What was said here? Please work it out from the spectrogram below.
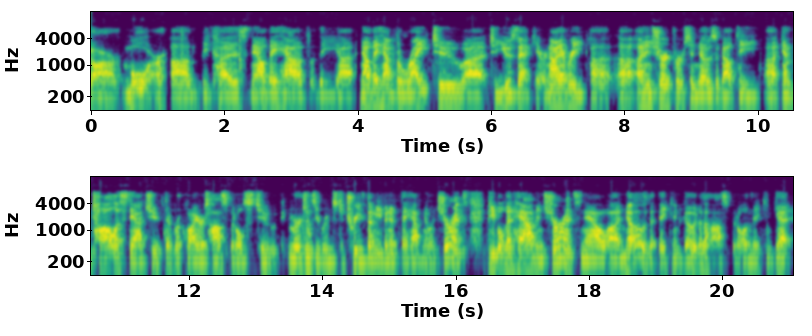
ER more um, because now they have the uh, now they have the right to uh, to use that care. Not every uh, uninsured person knows about the EMTALA statute that requires hospitals to emergency rooms to treat them, even if they have no insurance. People that have insurance now uh, know that they can go to the hospital and they can get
